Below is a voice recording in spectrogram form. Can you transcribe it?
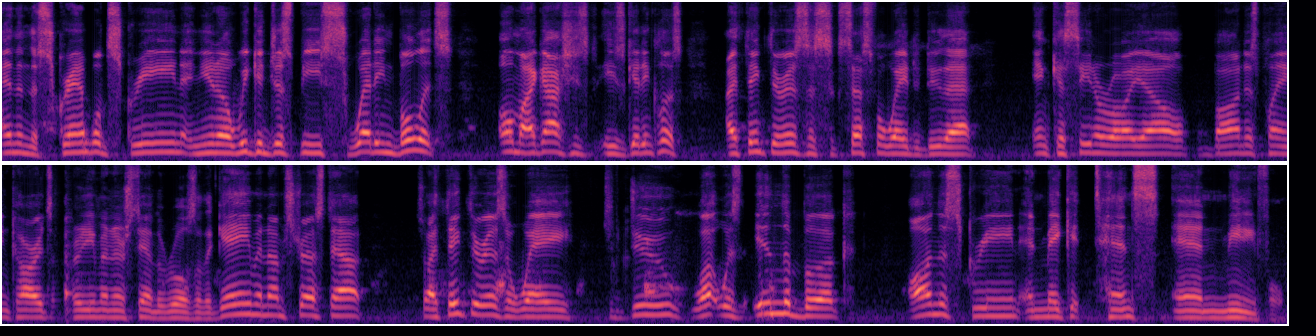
and then the scrambled screen, and you know we could just be sweating bullets. Oh my gosh, he's he's getting close. I think there is a successful way to do that in Casino Royale, Bond is playing cards. I don't even understand the rules of the game, and I'm stressed out. So I think there is a way to do what was in the book on the screen and make it tense and meaningful.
